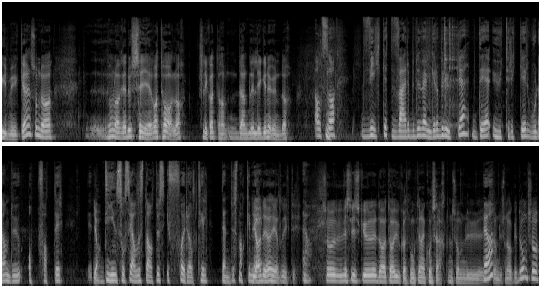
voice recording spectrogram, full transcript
ydmyke, som da, som da reduserer taler, slik at den blir liggende under. Altså, hvilket verb du velger å bruke, det uttrykker hvordan du oppfatter Ja. din sosiale status i forhold til den du snakker med. Ja, det er helt riktig. Ja. Så hvis vi skulle da ta utgangspunkt i den konserten som du, Ja. som du snakket om, så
